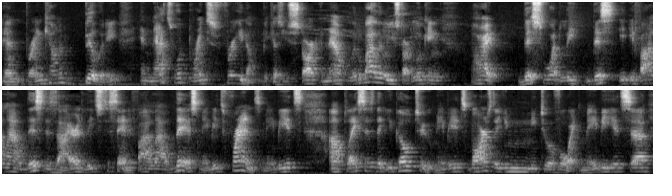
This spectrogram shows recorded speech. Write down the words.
and bring accountability, and that's what brings freedom because you start and now little by little you start looking. All right, this what lead this if i allow this desire it leads to sin if i allow this maybe it's friends maybe it's uh, places that you go to maybe it's bars that you need to avoid maybe it's uh,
